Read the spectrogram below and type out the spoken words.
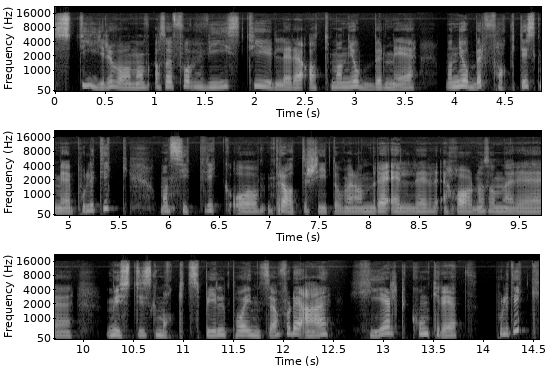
styre hva man Altså få vist tydeligere at man jobber med Man jobber faktisk med politikk. Man sitter ikke og prater skit om hverandre eller har noe sånn derre mystisk maktspill på innsida, for det er helt konkret politikk.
